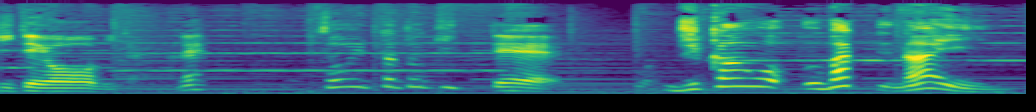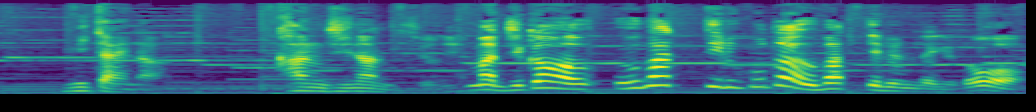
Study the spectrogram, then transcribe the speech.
聞いてよ、みたいなね。そういった時って、時間を奪ってないみたいな感じなんですよね。まあ時間は奪ってることは奪ってるんだけど、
